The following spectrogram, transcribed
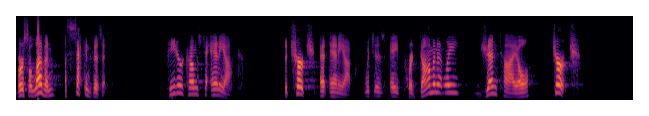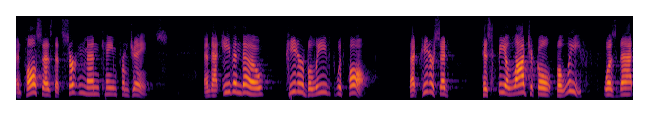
verse 11, a second visit. Peter comes to Antioch, the church at Antioch, which is a predominantly Gentile church. And Paul says that certain men came from James, and that even though Peter believed with Paul, that Peter said his theological belief was that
